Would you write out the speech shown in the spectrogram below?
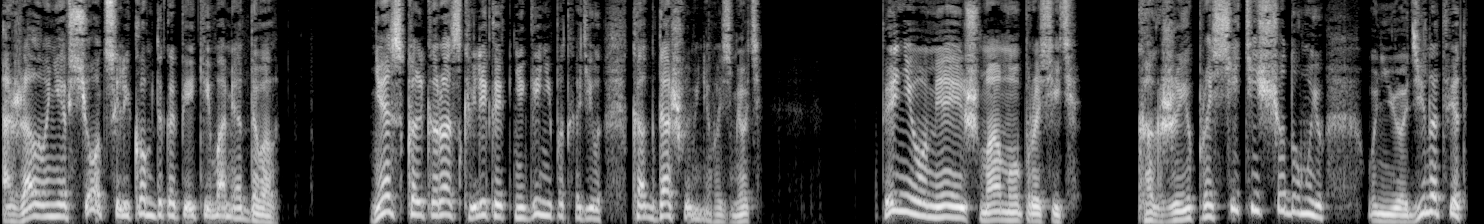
а жалование все целиком до копейки маме отдавал. Несколько раз к великой княгине подходила. «Когда ж вы меня возьмете?» «Ты не умеешь маму просить». «Как же ее просить еще, думаю?» У нее один ответ.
